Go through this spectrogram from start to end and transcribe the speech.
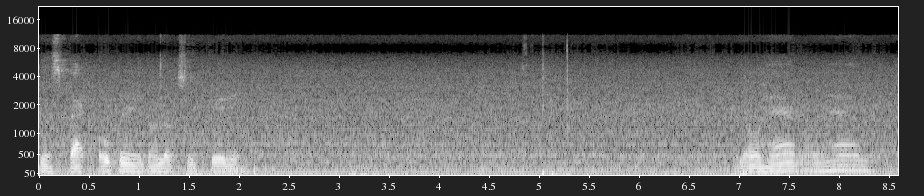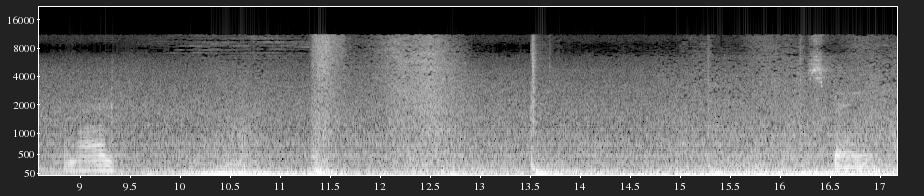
This back opening don't look so pretty. No hand, no hand. Come on. Spain.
